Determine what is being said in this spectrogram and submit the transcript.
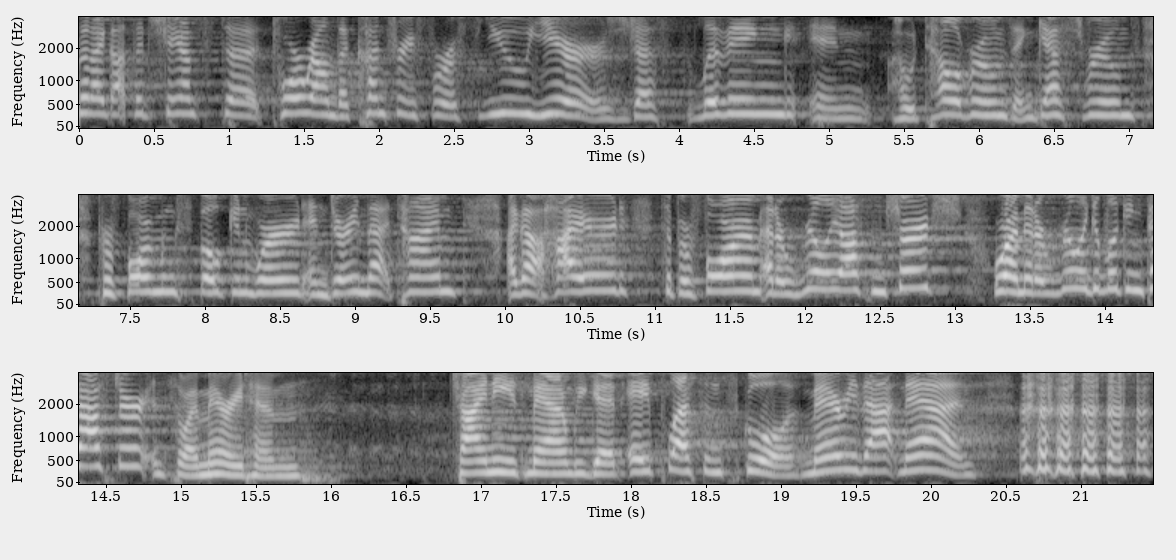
then I got the chance to tour around the country for a few years, just living in hotel rooms and guest rooms, performing spoken word. And during that time, I got hired to perform at a really awesome church where I met a really good looking pastor, and so I married him. Chinese man, we get A plus in school. Marry that man.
